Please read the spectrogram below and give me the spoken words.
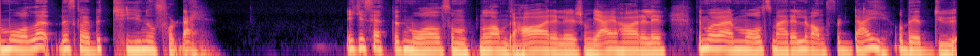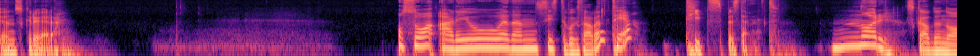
Målet det skal jo bety noe for deg. Ikke sett et mål som noen andre har, eller som jeg har. Eller det må jo være mål som er relevant for deg og det du ønsker å gjøre. Og så er det jo den siste bokstaven, T. Tidsbestemt. Når skal du nå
